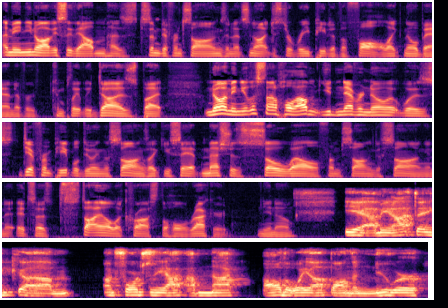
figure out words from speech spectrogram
I mean, you know, obviously the album has some different songs and it's not just a repeat of the fall like no band ever completely does. But no, I mean, you listen to that whole album, you'd never know it was different people doing the songs. Like you say, it meshes so well from song to song and it's a style across the whole record, you know? Yeah, I mean, I think, um, unfortunately, I, I'm not all the way up on the newer,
